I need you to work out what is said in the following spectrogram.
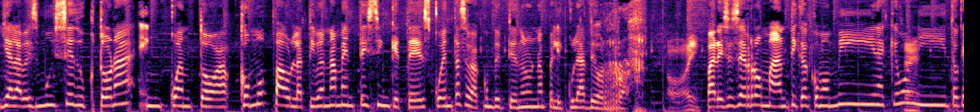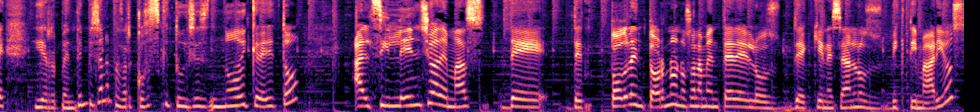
y a la vez muy seductora en cuanto a cómo paulativamente y sin que te des cuenta se va convirtiendo en una película de horror. Ay. Parece ser romántica, como mira, qué bonito, que y de repente empiezan a pasar cosas que tú dices, no doy crédito al silencio además de, de todo el entorno, no solamente de los de quienes sean los victimarios,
